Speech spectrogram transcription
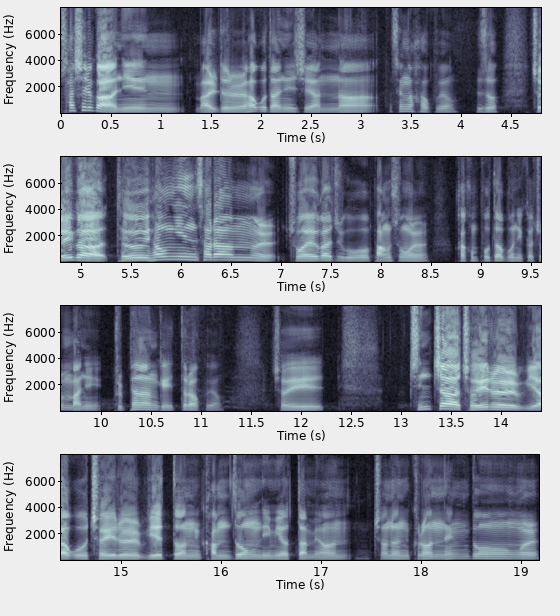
사실과 아닌 말들을 하고 다니지 않나 생각하고요. 그래서 저희가 대우 형인 사람을 좋아해가지고 방송을 가끔 보다 보니까 좀 많이 불편한 게 있더라고요. 저희 진짜 저희를 위하고 저희를 위했던 감독님이었다면 저는 그런 행동을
